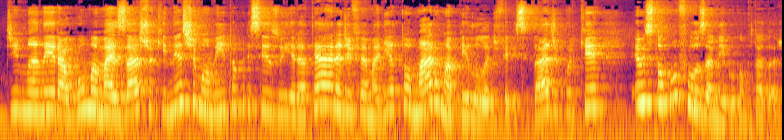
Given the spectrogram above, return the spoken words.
De maneira alguma, mas acho que neste momento eu preciso ir até a área de enfermaria tomar uma pílula de felicidade porque eu estou confusa, amigo computador.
